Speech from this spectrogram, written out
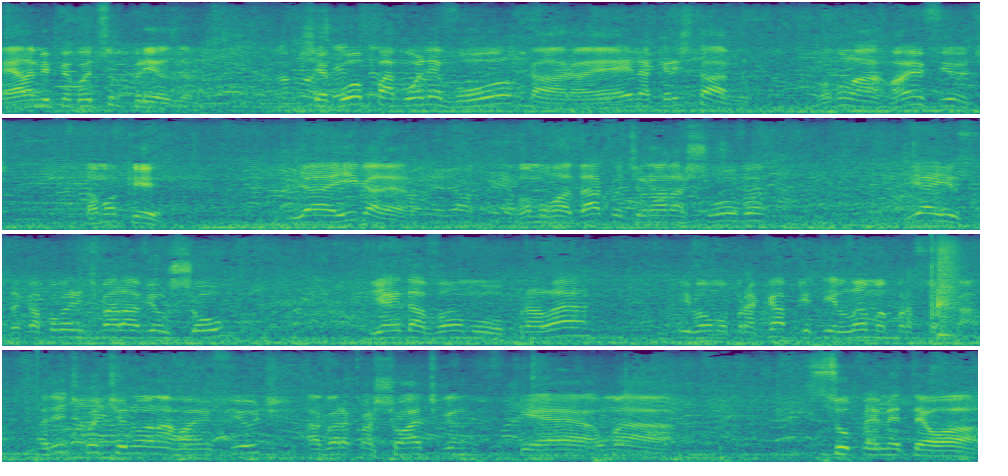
Ela me pegou de surpresa. Chegou, pagou, levou, cara, é inacreditável. Vamos lá, Royal Enfield. Tamo ok. E aí, galera, vamos rodar, continuar na chuva. E é isso. Daqui a pouco a gente vai lá ver o show. E ainda vamos pra lá e vamos pra cá porque tem lama pra socar. A gente continua na Royal Enfield, agora com a Shotgun, que é uma Super Meteor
